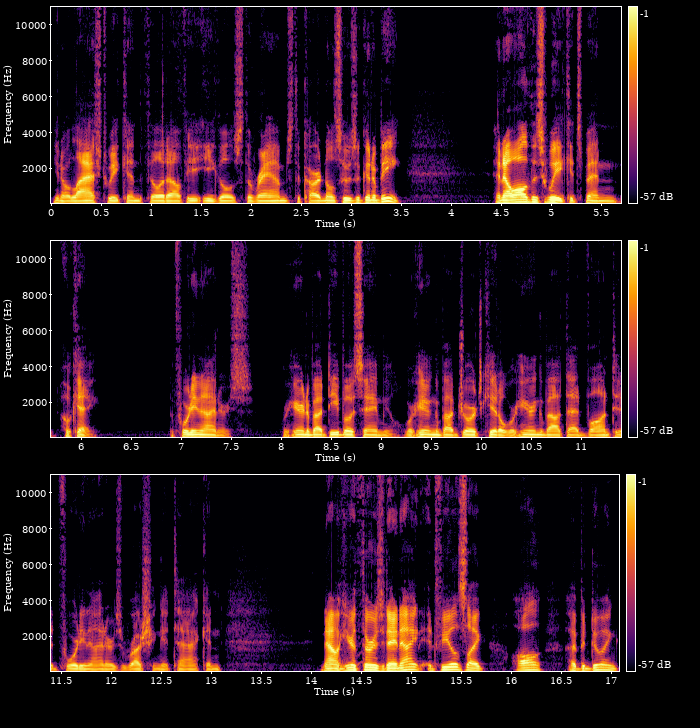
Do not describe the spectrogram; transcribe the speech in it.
you know, last weekend, the Philadelphia Eagles, the Rams, the Cardinals, who's it going to be? And now all this week it's been, okay, the 49ers. We're hearing about Deebo Samuel. We're hearing about George Kittle. We're hearing about that vaunted 49ers rushing attack. And now here Thursday night, it feels like all I've been doing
